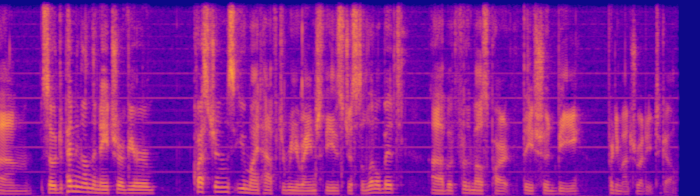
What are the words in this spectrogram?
Um, so depending on the nature of your questions, you might have to rearrange these just a little bit, uh, but for the most part, they should be pretty much ready to go.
